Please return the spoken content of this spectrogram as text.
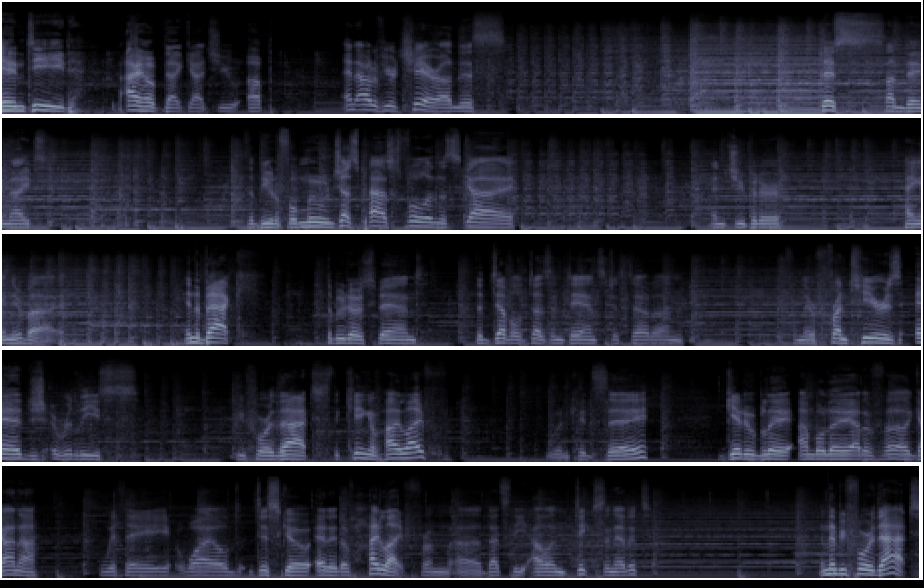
Indeed. I hope that got you up and out of your chair on this this Sunday night. The beautiful moon just past full in the sky and Jupiter hanging nearby. In the back, the Budos band, The Devil Doesn't Dance, just out on from their Frontier's Edge release. Before that, the King of High Life, one could say, Gyedu-Blay Ambolley out of uh, Ghana with a wild disco edit of High Life from, uh, that's the Alan Dixon edit. And then before that,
